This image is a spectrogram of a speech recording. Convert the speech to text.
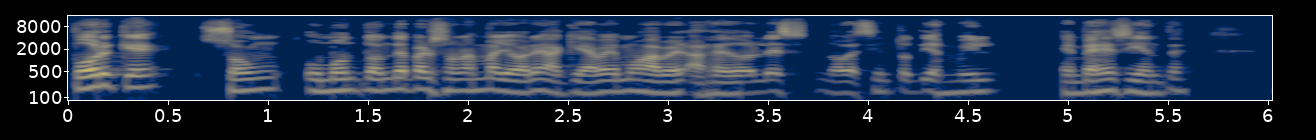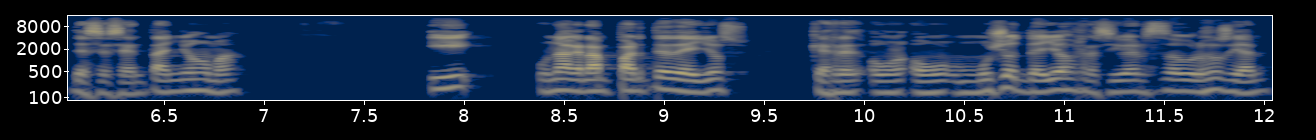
porque son un montón de personas mayores. Aquí vemos a ver alrededor de 910 mil envejecientes de 60 años o más. Y una gran parte de ellos, que muchos de ellos reciben seguro social,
